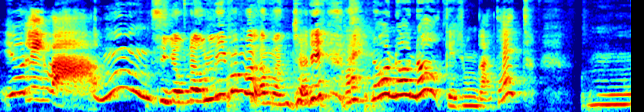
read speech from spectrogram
i oliva. Mm, si hi ha una oliva me la menjaré. Ai, no, no, no, que és un gatet. Mm.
